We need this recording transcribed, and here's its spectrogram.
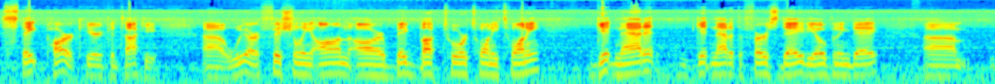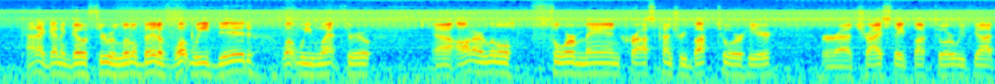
State Park here in Kentucky. Uh, we are officially on our Big Buck Tour 2020, getting at it, getting at it the first day, the opening day. Um, kind of going to go through a little bit of what we did, what we went through uh, on our little four-man cross-country buck tour here, or uh, tri-state buck tour. We've got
